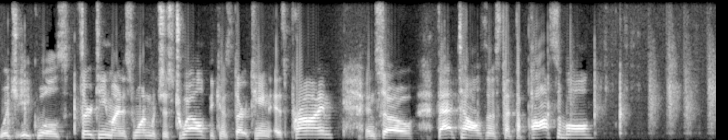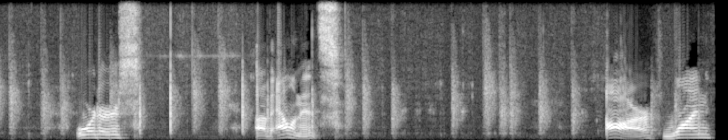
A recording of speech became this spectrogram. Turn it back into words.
which equals 13 minus 1, which is 12, because 13 is prime. And so that tells us that the possible orders of elements are 1,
